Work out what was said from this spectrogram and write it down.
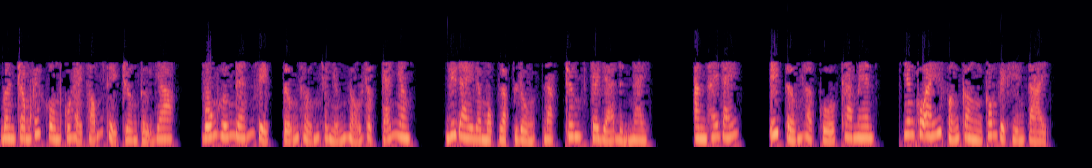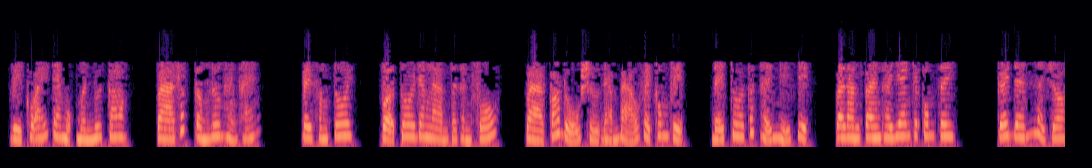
bên trong cái khung của hệ thống thị trường tự do, vốn hướng đến việc tưởng thưởng cho những nỗ lực cá nhân. Dưới đây là một lập luận đặc trưng cho giả định này. Anh thấy đấy, ý tưởng là của Carmen, nhưng cô ấy vẫn cần công việc hiện tại, vì cô ấy đang một mình nuôi con, và rất cần lương hàng tháng. Về phần tôi, vợ tôi đang làm tại thành phố, và có đủ sự đảm bảo về công việc để tôi có thể nghỉ việc và làm toàn thời gian cho công ty. Kế đến là Joe,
